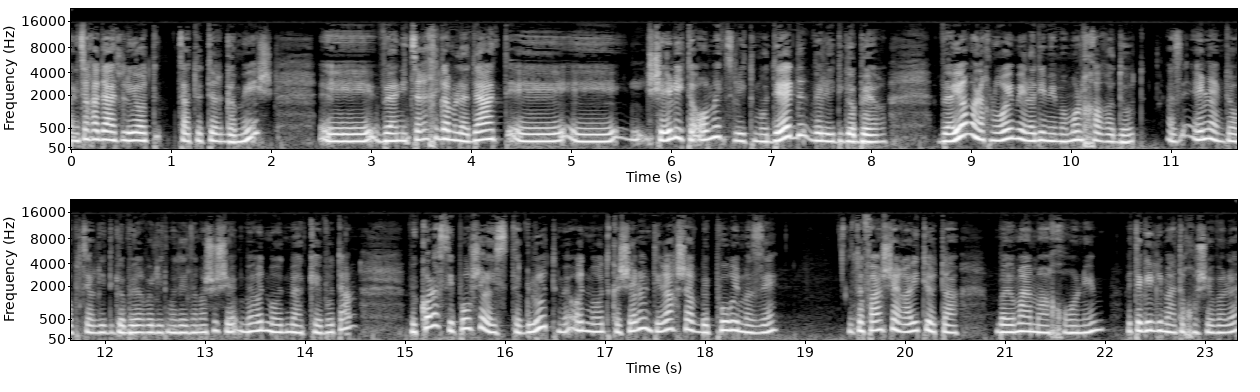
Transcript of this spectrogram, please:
אני צריך לדעת להיות קצת יותר גמיש, אה, ואני צריך גם לדעת שיהיה לי את האומץ להתמודד ולהתגבר. והיום אנחנו רואים ילדים עם המון חרדות, אז אין להם את האופציה להתגבר ולהתמודד, זה משהו שמאוד מאוד מעכב אותם. וכל הסיפור של ההסתגלות מאוד מאוד קשה להם. תראה עכשיו בפורים הזה, זו תופעה שראיתי אותה ביומיים האחרונים, ותגיד לי מה אתה חושב עליה.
